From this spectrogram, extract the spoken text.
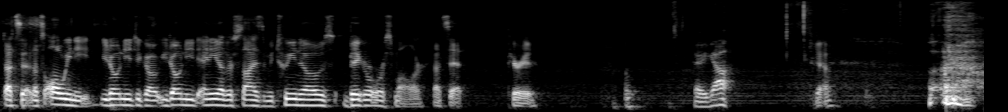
That's it. That's all we need. You don't need to go. You don't need any other size in between those, bigger or smaller. That's it. Period. There you go. Yeah.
